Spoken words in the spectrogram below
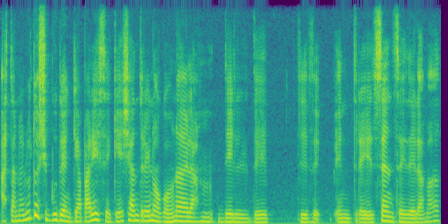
Hasta Naruto Shippuden, que aparece, que ella entrenó con una de las... Del, de, entre sensei de la más...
